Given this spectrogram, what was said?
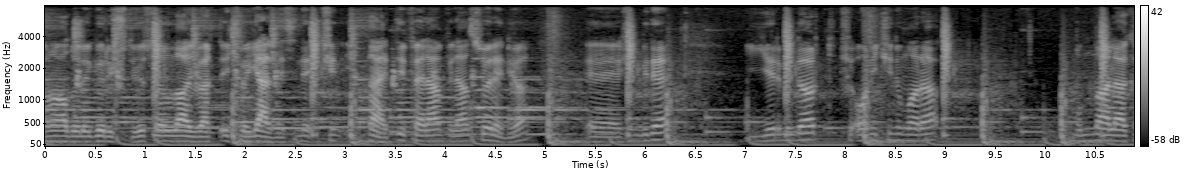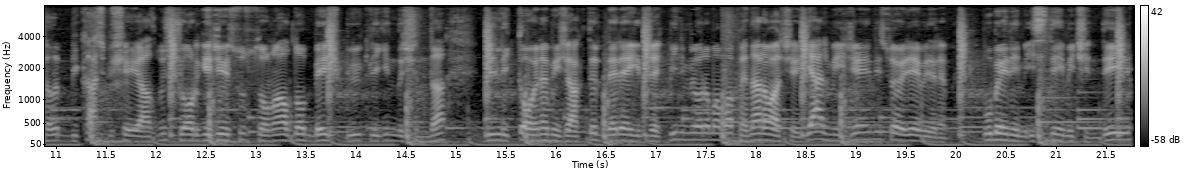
Ronaldo ile görüştüğü Sarı Lacivert ekibe gelmesini için ikna ettiği falan filan söyleniyor. Ee, şimdi bir de 24 şu 12 numara bununla alakalı birkaç bir şey yazmış. Jorge Jesus Ronaldo 5 büyük ligin dışında birlikte oynamayacaktır. Nereye gidecek bilmiyorum ama Fenerbahçe'ye gelmeyeceğini söyleyebilirim. Bu benim isteğim için değil,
